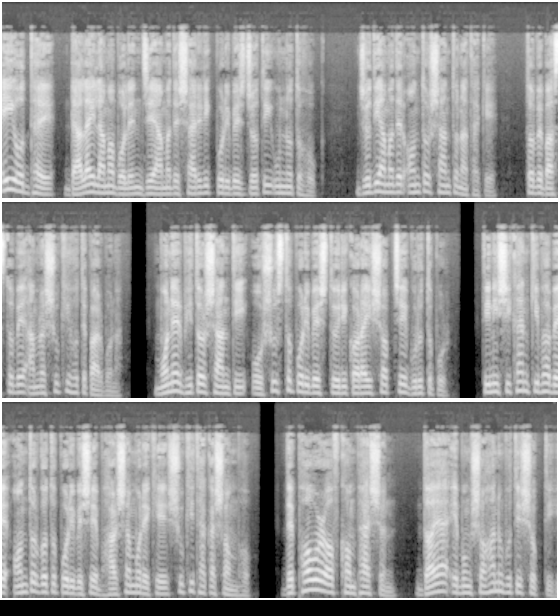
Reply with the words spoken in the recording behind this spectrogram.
এই অধ্যায়ে ডালাই লামা বলেন যে আমাদের শারীরিক পরিবেশ যতই উন্নত হোক যদি আমাদের অন্তর শান্ত না থাকে তবে বাস্তবে আমরা সুখী হতে পারব না। মনের ভিতর শান্তি ও সুস্থ পরিবেশ তৈরি করাই সবচেয়ে গুরুত্বপূর্ণ। তিনি শিখান কীভাবে অন্তর্গত পরিবেশে ভারসাম্য রেখে সুখী থাকা সম্ভব। দ্য পাওয়ার অফ কম্প্যাশন দয়া এবং সহানুভূতির শক্তি।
